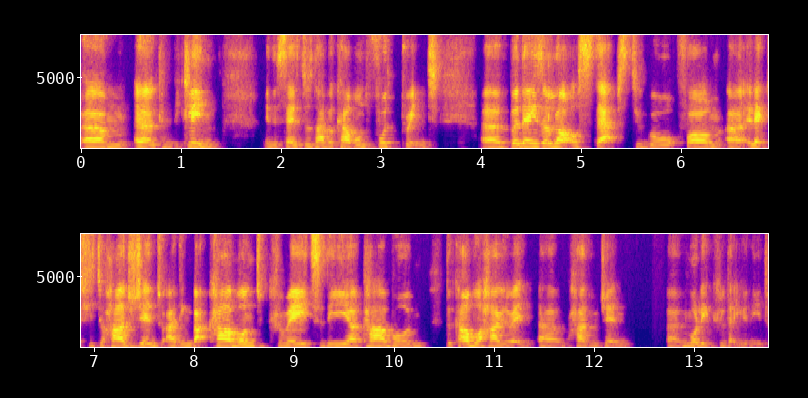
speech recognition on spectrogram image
um, uh, can be clean in the sense doesn't have a carbon footprint. Uh, but there is a lot of steps to go from uh, electricity to hydrogen to adding back carbon to create the uh, carbon, the carbohydrate uh, hydrogen uh, molecule that you need.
